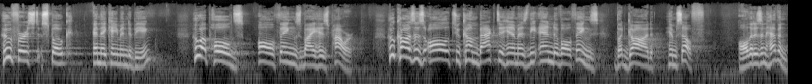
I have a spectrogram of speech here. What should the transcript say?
Who first spoke and they came into being? Who upholds all things by His power? Who causes all to come back to him as the end of all things, but God himself? All that is in heaven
